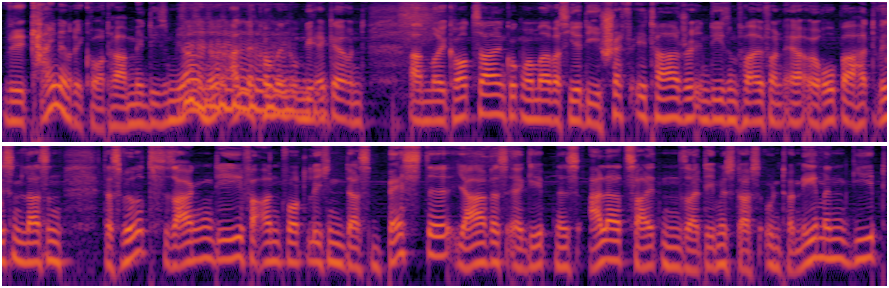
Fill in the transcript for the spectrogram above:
will keinen Rekord haben in diesem Jahr. Ne? Alle kommen um die Ecke und haben Rekordzahlen. Gucken wir mal, was hier die Chefetage in diesem Fall von Air Europa hat wissen lassen. Das wird, sagen die Verantwortlichen, das beste Jahresergebnis aller Zeiten, seitdem es das Unternehmen gibt.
